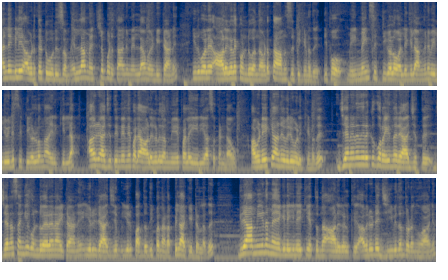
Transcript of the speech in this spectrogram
അല്ലെങ്കിൽ അവിടുത്തെ ടൂറിസം എല്ലാം മെച്ചപ്പെടുത്താനും എല്ലാം വേണ്ടിയിട്ടാണ് ഇതുപോലെ ആളുകളെ കൊണ്ടുവന്ന് അവിടെ താമസിപ്പിക്കുന്നത്. ഇപ്പോൾ മെയിൻ മെയിൻ സിറ്റികളോ അല്ലെങ്കിൽ അങ്ങനെ വലിയ വലിയ സിറ്റികളിലൊന്നും ആയിരിക്കില്ല. ആ ഒരു രാജ്യത്തിന്റെ തന്നെ പല ആളുകൾ കമ്മിയായി പല ഏരിയാസൊക്കെ ഉണ്ടാവും. അവിടേക്കാണ് ഇവർ വിളിക്കുന്നത്. ജനനനിരക്ക് കുറയുന്ന രാജ്യത്ത് ജനസംഖ്യ കൊണ്ടുവരാനായിട്ടാണ് ഈ ഒരു രാജ്യം ഈ ഒരു പദ്ധതി ഇപ്പോൾ നടപ്പിലാക്കിയിട്ടുള്ളത്. ഗ്രാമീണ മേഖലയിലേക്ക് എത്തുന്ന ആളുകൾക്ക് അവരുടെ ജീവിതം തുടങ്ങുവാനും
